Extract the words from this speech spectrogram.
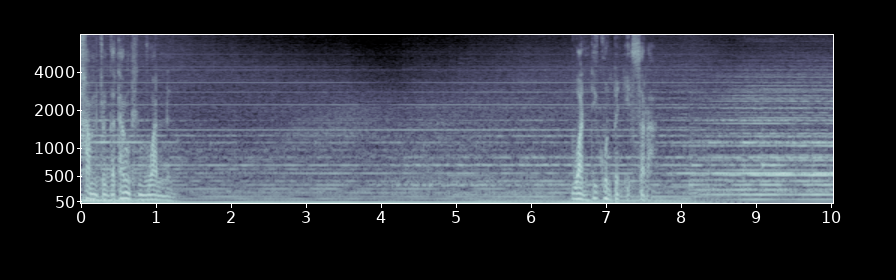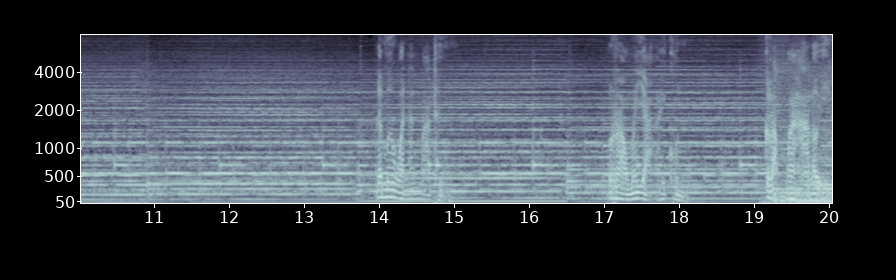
ทำจนกระทั่งถึงวันหนึ่ง วันที่คุณเป็นอิสระ และเมื่อวันนั้นมาถึง เราไม่อยากให้คุณ กลับมาหาเราอีก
